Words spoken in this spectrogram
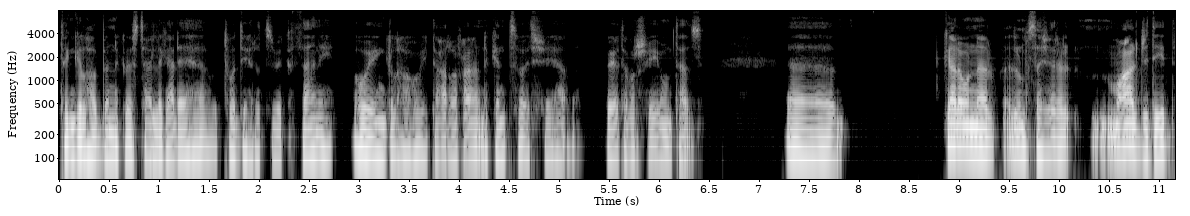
تنقلها بأنك بس تعلق عليها وتوديها للتطبيق الثاني. وهو ينقلها وهو يتعرف على أنك أنت سويت الشيء هذا فيعتبر شيء ممتاز. أه قالوا إن المستشعر معالج جديد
